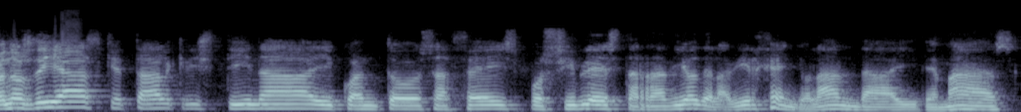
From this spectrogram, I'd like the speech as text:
Buenos días, ¿qué tal Cristina y cuantos hacéis posible esta radio de la Virgen, Yolanda y demás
